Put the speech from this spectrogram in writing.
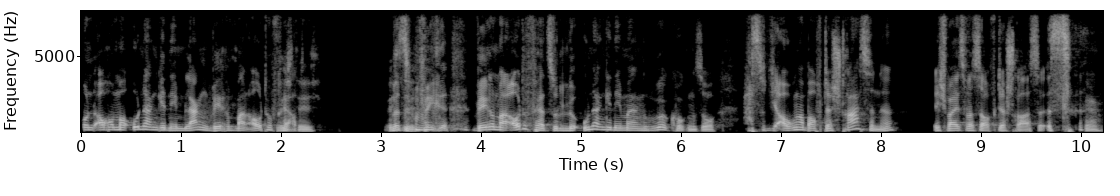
und auch immer unangenehm lang, während man Auto fährt. Richtig. Richtig. während, während man Auto fährt, so unangenehm lang rübergucken, so. Hast du die Augen aber auf der Straße, ne? Ich weiß, was auf der Straße ist. Ja,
